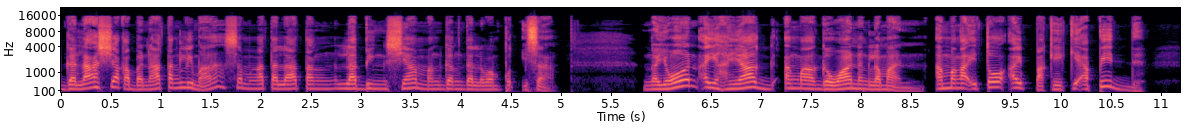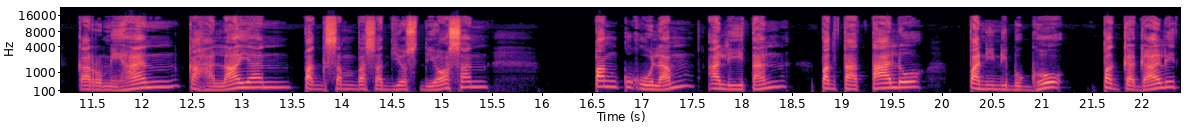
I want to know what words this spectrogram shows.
Galatia Kabanatang 5 sa mga talatang 11 hanggang 21. Ngayon ay hayag ang mga gawa ng laman. Ang mga ito ay pakikiapid, karumihan, kahalayan, pagsamba sa Diyos-Diyosan, pangkukulam, alitan, pagtatalo, paninibugho, pagkagalit,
